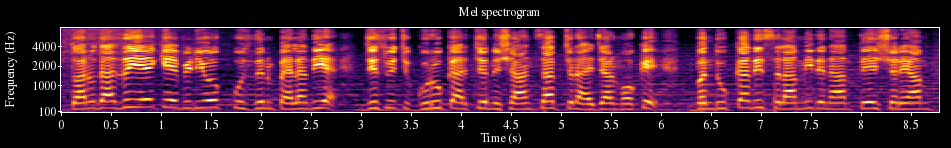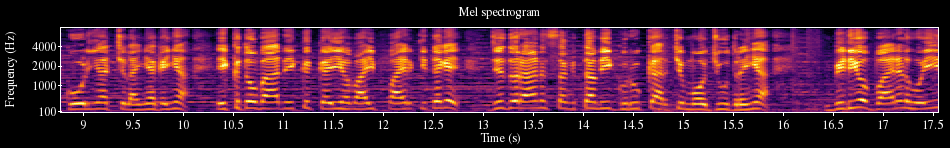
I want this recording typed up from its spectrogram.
ਤੁਹਾਨੂੰ ਦੱਸ ਦਈਏ ਕਿ ਇਹ ਵੀਡੀਓ ਕੁਝ ਦਿਨ ਪਹਿਲਾਂ ਦੀ ਹੈ ਜਿਸ ਵਿੱਚ ਗੁਰੂ ਘਰ 'ਚ ਨਿਸ਼ਾਨ ਸਾਹਿਬ ਚੜਾਏ ਜਾਣ ਮੌਕੇ ਬੰਦੂਕਾਂ ਦੀ ਸਲਾਮੀ ਦੇ ਨਾਮ ਤੇ ਸ਼ਰੇਆਮ ਗੋਲੀਆਂ ਚਲਾਈਆਂ ਗਈਆਂ ਇੱਕ ਤੋਂ ਬਾਅਦ ਇੱਕ ਕਈ ਹਵਾਈ ਫਾਇਰ ਕੀਤੇ ਗਏ ਜਿਸ ਦੌਰਾਨ ਸੰਗਤਾਂ ਵੀ ਗੁਰੂ ਘਰ 'ਚ ਮੌਜੂਦ ਰਹੀਆਂ ਵੀਡੀਓ ਵਾਇਰਲ ਹੋਈ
